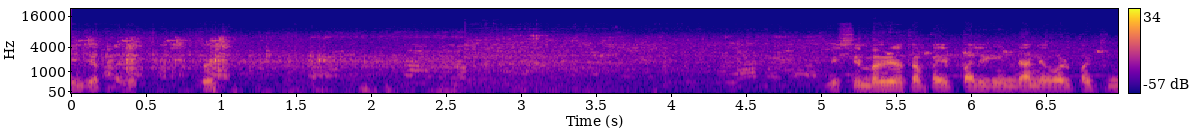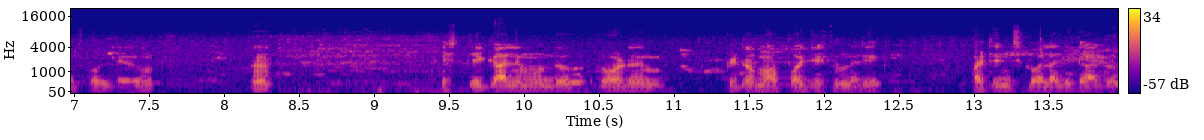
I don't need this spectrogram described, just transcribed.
ఏం చెప్తాను? మిషన్ భగీరథ పైప్ పలిగింది అని ఎవరు పట్టించుకుంటారు ఎస్టీ కాలనీ ముందు రోడ్డు పెట్రోల్ అపోజిట్ ఉన్నది. పట్టించుకోవాలి అధికారులు.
